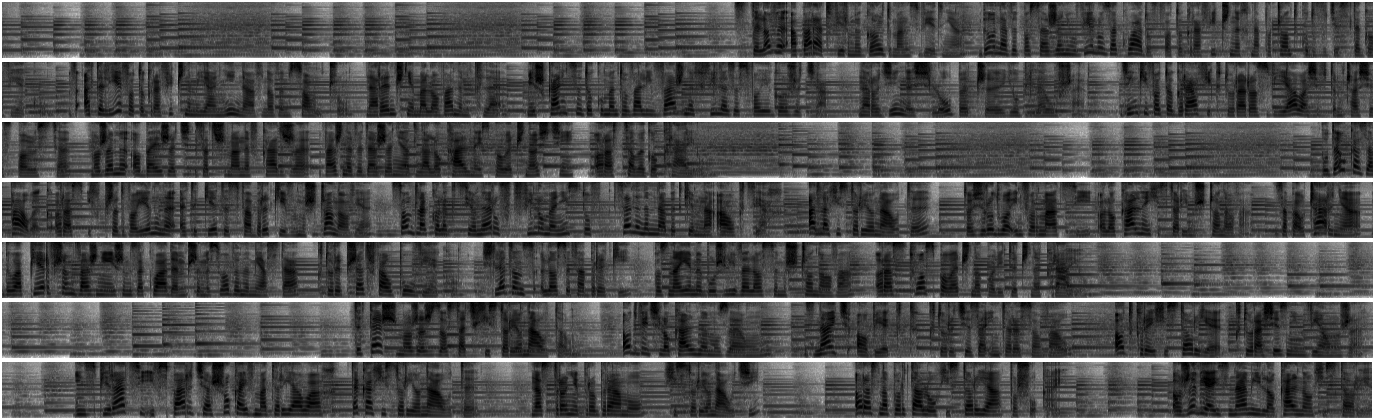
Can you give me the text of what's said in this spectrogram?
Stylowy aparat firmy Goldman z Wiednia był na wyposażeniu wielu zakładów fotograficznych na początku XX wieku. W atelier fotograficznym Janina w Nowym Sączu, na ręcznie malowanym tle, mieszkańcy dokumentowali ważne chwile ze swojego życia narodziny, śluby czy jubileusze. Dzięki fotografii, która rozwijała się w tym czasie w Polsce, możemy obejrzeć zatrzymane w kadrze ważne wydarzenia dla lokalnej społeczności oraz całego kraju. Pudełka zapałek oraz ich przedwojenne etykiety z fabryki w Mszczonowie są dla kolekcjonerów filumenistów cennym nabytkiem na aukcjach, a dla historionauty to źródło informacji o lokalnej historii Mszczonowa. Zapałczarnia była pierwszym ważniejszym zakładem przemysłowym miasta, który przetrwał pół wieku. Śledząc losy fabryki, poznajemy burzliwe losy Mszczonowa oraz tło społeczno-polityczne kraju. Ty też możesz zostać historionautą. Odwiedź lokalne muzeum, znajdź obiekt, który Cię zainteresował, odkryj historię, która się z nim wiąże. Inspiracji i wsparcia szukaj w materiałach Teka Historionauty, na stronie programu Historionauci oraz na portalu Historia Poszukaj. Ożywiaj z nami lokalną historię.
